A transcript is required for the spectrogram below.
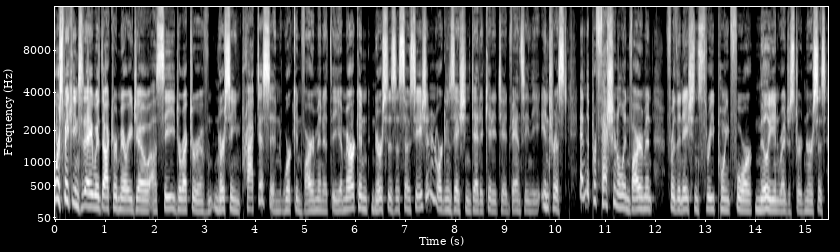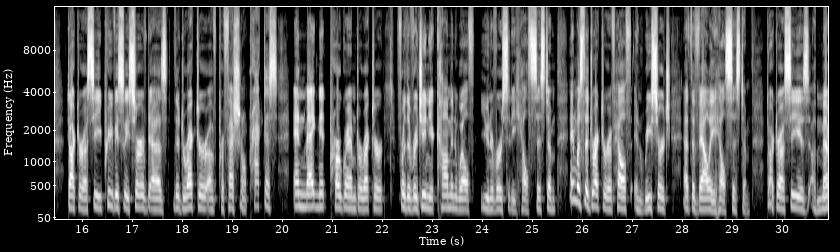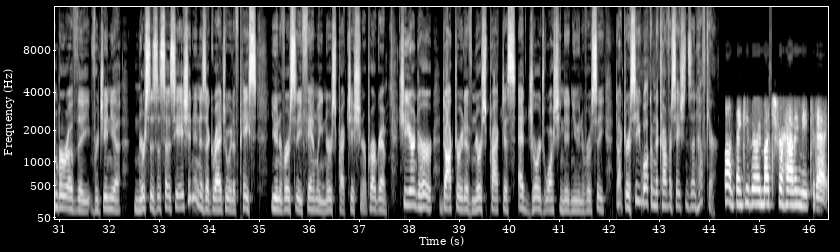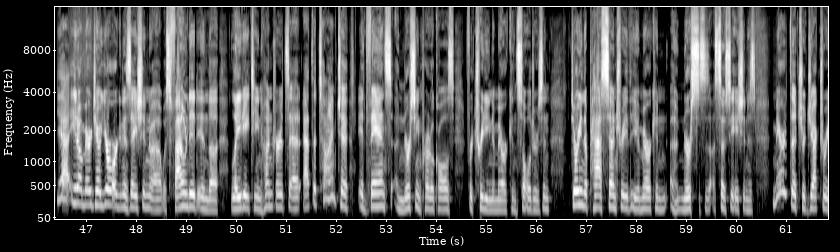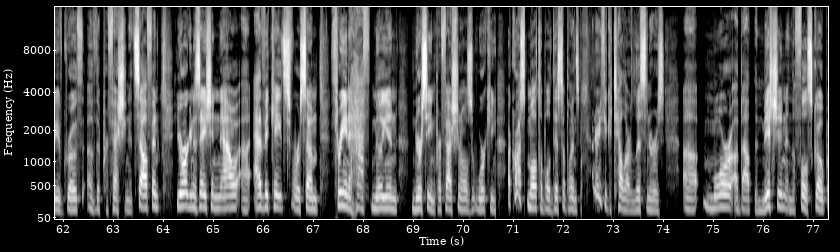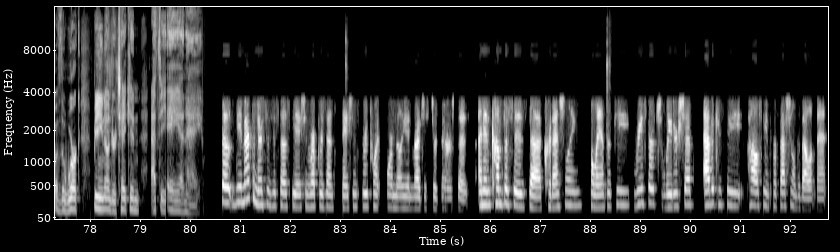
We're speaking today with Dr. Mary Jo Assi, Director of Nursing Practice and Work Environment at the American Nurses Association, an organization dedicated to advancing the interest and the professional environment for the nation's 3.4 million registered nurses. Dr. Assi previously served as the Director of Professional Practice and Magnet Program Director for the Virginia Commonwealth University Health System and was the Director of Health and Research at the Valley Health System. Dr. Assi is a member of the Virginia Nurses Association and is a graduate of Pace University Family Nurse Practitioner Program. She earned her doctorate of nurse practice at George Washington University. Dr. Assi, welcome to Conversations in Healthcare. Well, thank you very much for having me today. Yeah, you know, Mary Jo, your organization uh, was founded in the late 1800s at, at the time to advance nursing protocols for treating American soldiers. And during the past century, the American uh, Nurses Association has mirrored the trajectory of growth of the profession itself. And your organization now uh, advocates for some three and a half million nursing professionals working across multiple disciplines. I wonder if you could tell our listeners uh, more about the mission and the full scope of the work being undertaken at the ANA. So, the American Nurses Association represents the nation's 3.4 million registered nurses and encompasses uh, credentialing, philanthropy, research, leadership, advocacy, policy, and professional development.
